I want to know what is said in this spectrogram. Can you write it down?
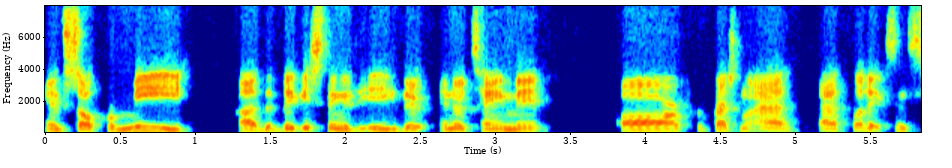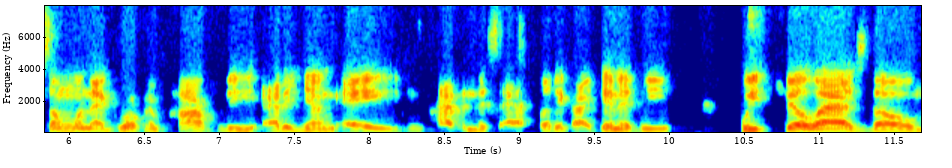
And so for me, uh, the biggest thing is either entertainment or professional a- athletics. And someone that grew up in poverty at a young age and having this athletic identity, we feel as though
